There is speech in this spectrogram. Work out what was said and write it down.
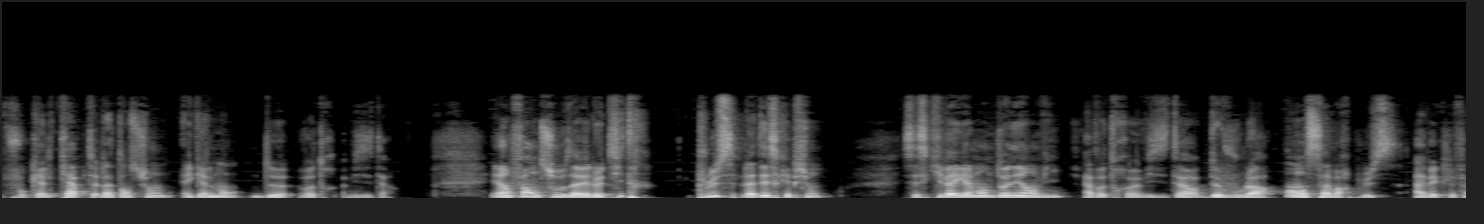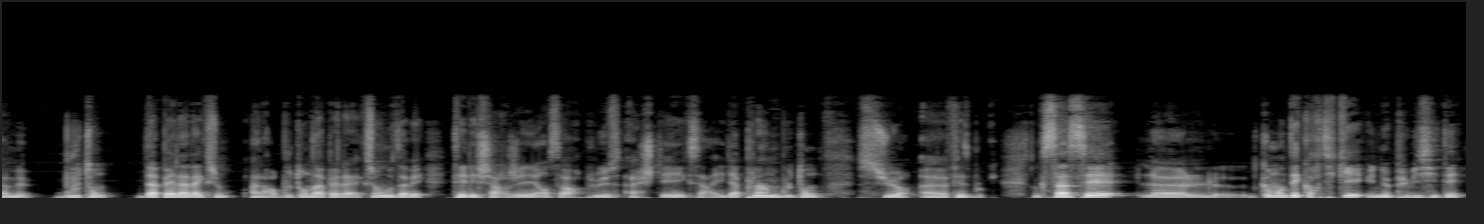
faut qu'elle capte l'attention également de votre visiteur. Et enfin en dessous vous avez le titre plus la description. C'est ce qui va également donner envie à votre visiteur de vouloir en savoir plus avec le fameux bouton d'appel à l'action. Alors bouton d'appel à l'action, vous avez télécharger, en savoir plus, acheter, etc. Il y a plein de boutons sur euh, Facebook. Donc ça c'est comment décortiquer une publicité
